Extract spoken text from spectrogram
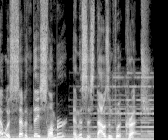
That was Seventh Day Slumber, and this is Thousand Foot Krutch.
